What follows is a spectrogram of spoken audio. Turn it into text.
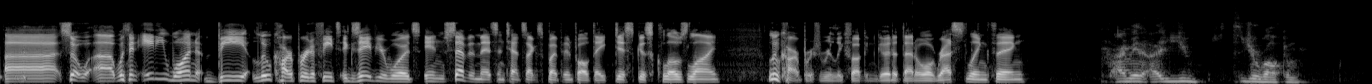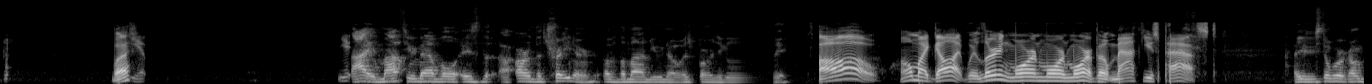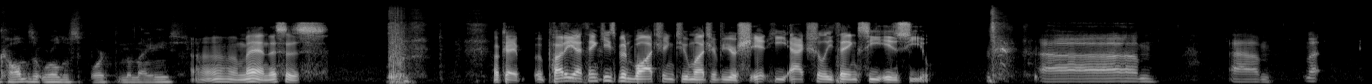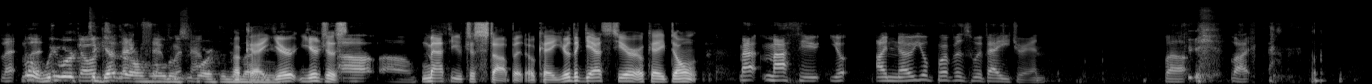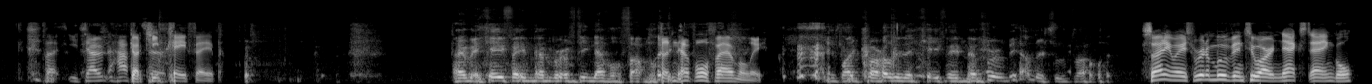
uh, so uh, with an 81B, Luke Harper defeats Xavier Woods in 7 minutes and 10 seconds by pinfall with a discus clothesline. Luke Harper's really fucking good at that whole wrestling thing. I mean, uh, you, you're welcome. What? Yep. You- I, you're Matthew Neville, is the are the trainer of the man you know as Brodie Lee. Oh, oh my God! We're learning more and more and more about Matthew's past. I used to work on comms at World of Sport in the nineties. Oh man, this is okay. Putty, I think he's been watching too much of your shit. He actually thinks he is you. Um, um, let, let, No, we work go to together on next World of segment now. Sport in the Okay, 90s. you're you're just Uh, oh. Matthew. Just stop it. Okay, you're the guest here. Okay, don't. Ma- Matthew, you I know you're brothers with Adrian, but like, but you don't have Got to. to keep kayfabe. I'm a kayfabe member of the Neville family. The Neville family. Just like Carl is a kayfabe member of the Anderson family. So, anyways, we're gonna move into our next angle,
